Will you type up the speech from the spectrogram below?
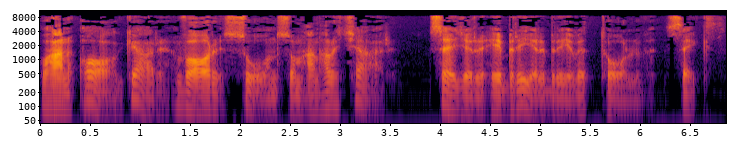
och han agar var son som han har kär, säger Hebreerbrevet 12, 6.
